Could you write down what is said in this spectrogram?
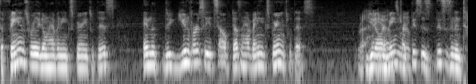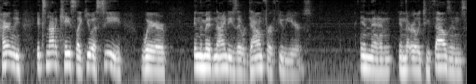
the fans really don't have any experience with this and the, the university itself doesn't have any experience with this Right. you know what I mean? Like this is this is an entirely. It's not a case like USC where in the mid '90s they were down for a few years, and then in the early 2000s,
